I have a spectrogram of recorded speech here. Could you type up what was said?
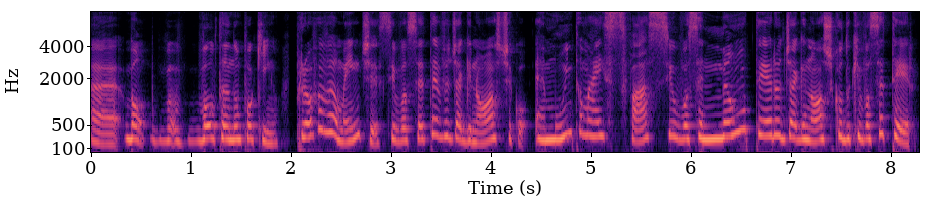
é, bom, voltando um pouquinho. Provavelmente, se você teve o diagnóstico, é muito mais fácil você não ter o diagnóstico do que você ter.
